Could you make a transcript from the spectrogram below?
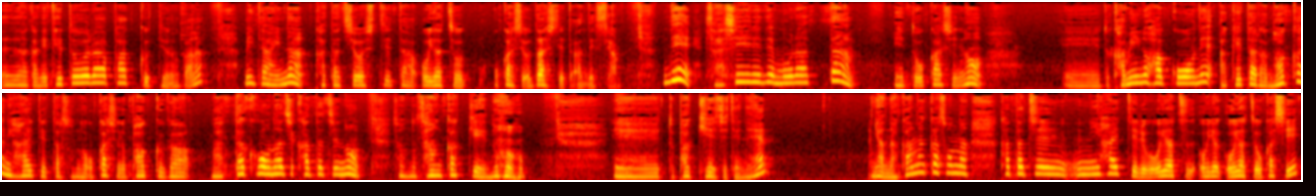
なんかねテトラパックっていうのかなみたいな形をしてたおやつをお菓子を出してたんですよ。で差し入れでもらった、えーと、お菓子の、えーと、紙の箱をね開けたら中に入ってたそのお菓子のパックが全く同じ形のその三角形の えとパッケージでねいやなかなかそんな形に入ってるおやつおやおやつお菓子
